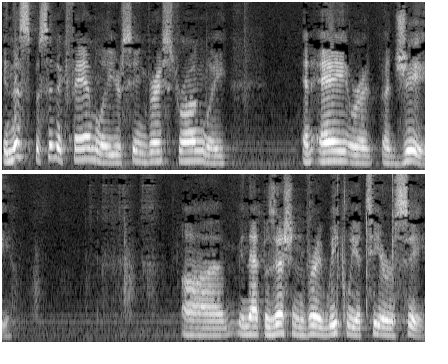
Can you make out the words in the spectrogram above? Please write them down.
In this specific family, you're seeing very strongly an A or a, a G. Uh, in that position, very weakly a T or a C.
